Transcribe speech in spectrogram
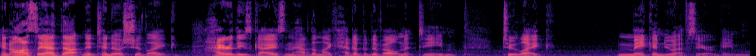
And honestly, I thought Nintendo should like hire these guys and have them like head up a development team to like make a new F Zero game,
